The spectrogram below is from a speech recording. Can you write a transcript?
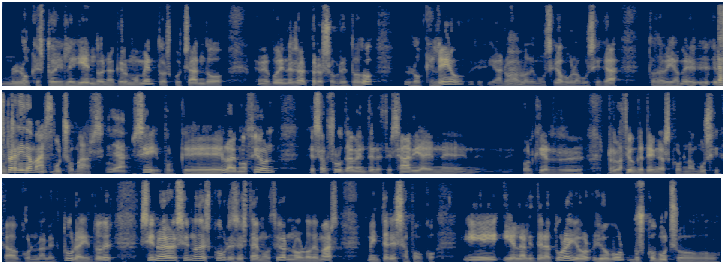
lo que estoy leyendo en aquel momento, escuchando que me puede interesar, pero sobre todo lo que leo, ya no hablo de música, porque la música todavía... me- eh, Te has perdido más. Mucho más. Sí, porque la emoción es absolutamente necesaria en, en- en cualquier eh, relación que tengas con la música o con la lectura. Y entonces, si no, si no descubres esta emoción, no lo demás me interesa poco. Y, y en la literatura yo, yo bu- busco mucho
